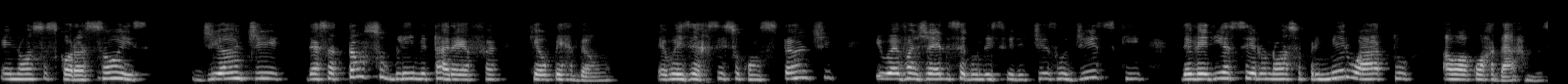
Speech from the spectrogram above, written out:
em nossos corações diante dessa tão sublime tarefa que é o perdão. É um exercício constante e o Evangelho segundo o Espiritismo diz que deveria ser o nosso primeiro ato ao acordarmos,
